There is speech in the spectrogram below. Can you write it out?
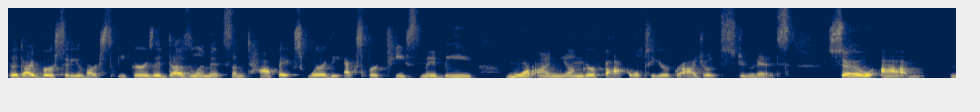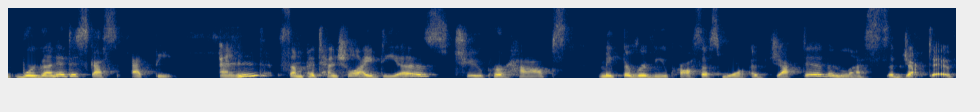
the diversity of our speakers. It does limit some topics where the expertise may be more on younger faculty or graduate students. So um, we're going to discuss at the end some potential ideas to perhaps make the review process more objective and less subjective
